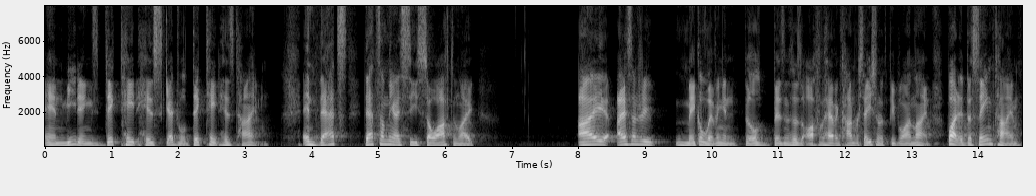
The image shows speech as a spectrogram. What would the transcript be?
and meetings dictate his schedule, dictate his time. And that's that's something I see so often like I I essentially make a living and build businesses off of having conversation with people online. But at the same time,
